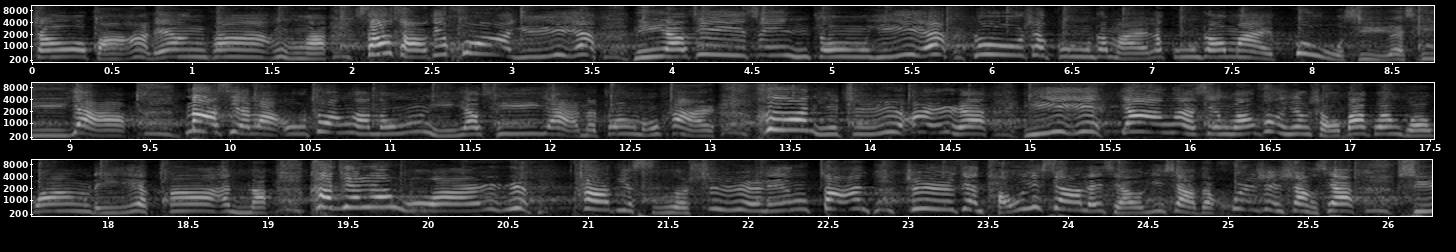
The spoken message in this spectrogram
州把粮放啊，嫂嫂的话语呀，你要记心中。一路上公着买了，公着卖，不许欺呀！那些老庄啊农，你要欺呀！那庄农汉和你侄儿啊一样啊！姓王凤英手把棺椁往里看呐，看见了我儿他的死尸灵丹，只见头一下来，脚一下的，浑身上下血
